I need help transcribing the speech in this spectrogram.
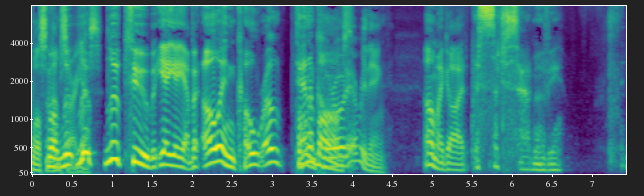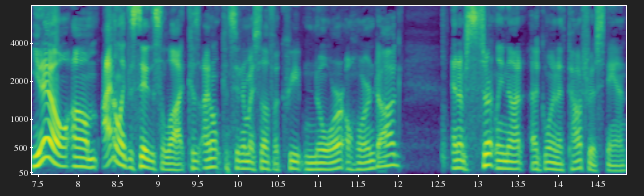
Wilson. Well, I'm Luke, sorry. Luke, yes. Luke too, but yeah, yeah, yeah. But Owen co-wrote Owen co-wrote everything. Oh my god, it's such a sad movie. You know, um, I don't like to say this a lot because I don't consider myself a creep nor a horn dog, and I'm certainly not a Gwyneth Paltrow stan.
